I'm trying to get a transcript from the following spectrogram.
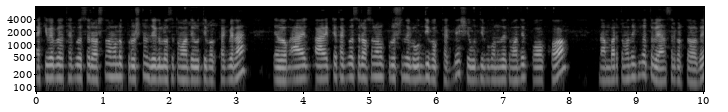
একইভাবে থাকবে হচ্ছে রচনামূলক প্রশ্ন, যেগুলো হচ্ছে তোমাদের উদ্দীপক থাকবে না। এবং আরেক, আরেকটা থাকবে হচ্ছে রচনামূলক প্রশ্ন, যেগুলো উদ্দীপক থাকবে। সেই উদ্দীপক অনুযায়ী তোমাদের ক, খ নাম্বার তোমাদের কী করতে হবে? অ্যান্সার করতে হবে।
